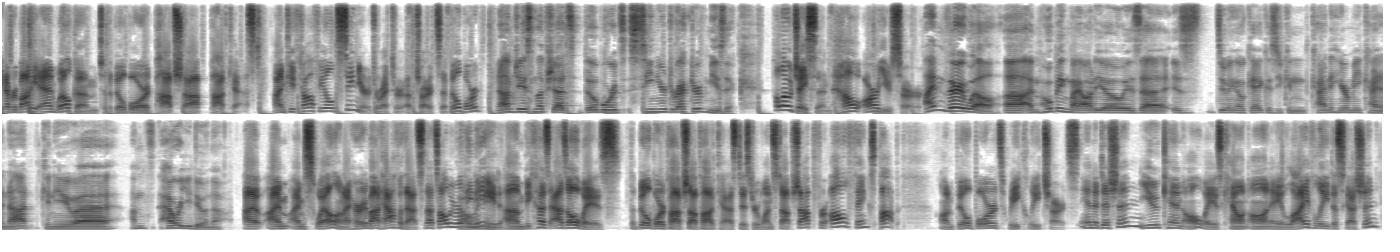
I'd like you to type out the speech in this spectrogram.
Hey, everybody, and welcome to the Billboard Pop Shop Podcast. I'm Keith Caulfield, Senior Director of Charts at Billboard. And I'm Jason Lipshutz, Billboard's Senior Director of Music. Hello, Jason. How are you, sir? I'm very well. Uh, I'm hoping my audio is uh, is doing okay because you can kind of hear me, kind of not. Can you? Uh, I'm. How are you doing though? I, I'm I'm swell, and I heard about half of that, so that's all we really all we need. need. Um, because as always, the Billboard Pop Shop Podcast is your one-stop shop for all things pop on Billboard's weekly charts. In addition, you can always count on a lively discussion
